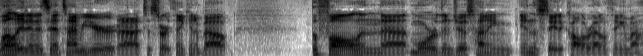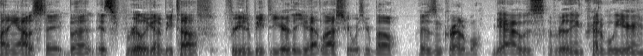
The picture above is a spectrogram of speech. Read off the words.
Well, Aiden, it's that time of year uh, to start thinking about the fall and uh, more than just hunting in the state of Colorado, thinking about hunting out of state. But it's really going to be tough for you to beat the year that you had last year with your bow. It was incredible. Yeah, it was a really incredible year, and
